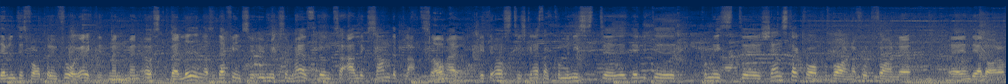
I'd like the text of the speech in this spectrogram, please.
det är väl inte svar på din fråga riktigt, men, men Östberlin, alltså där finns ju hur mycket som helst runt så Alexanderplatz. Och Ja, de här lite östtyska, nästan kommunist, eh, det är lite kommunistkänsla kvar på barerna fortfarande, eh, en del av dem.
